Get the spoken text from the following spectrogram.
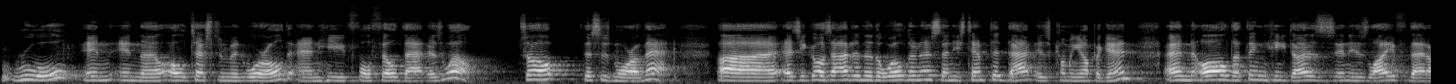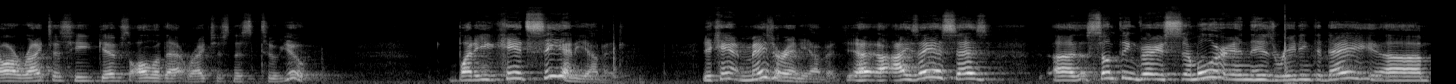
rule in, in the Old Testament world, and he fulfilled that as well. So this is more of that. Uh, as he goes out into the wilderness and he's tempted, that is coming up again. And all the things he does in his life that are righteous, he gives all of that righteousness to you. But he can't see any of it. You can't measure any of it. Uh, Isaiah says uh, something very similar in his reading today. Um,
